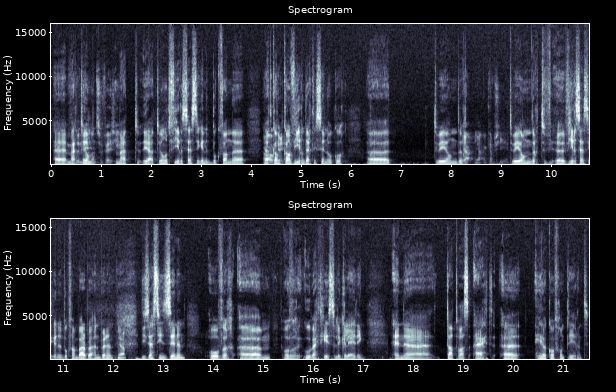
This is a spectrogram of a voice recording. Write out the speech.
Eh, maar de 200, Nederlandse versie. maar ja, 264 in het boek van... eh, ja, Ah, het kan, kan 34 zijn ook hoor. Eh 200, Ja, ja, ik heb ze hier. 264 in het boek van Barbara Ann Brennan. Ja. Die 16 zinnen over, ehm, over hoe werkt geestelijke leiding. En eh, dat was echt eh, heel confronterend.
